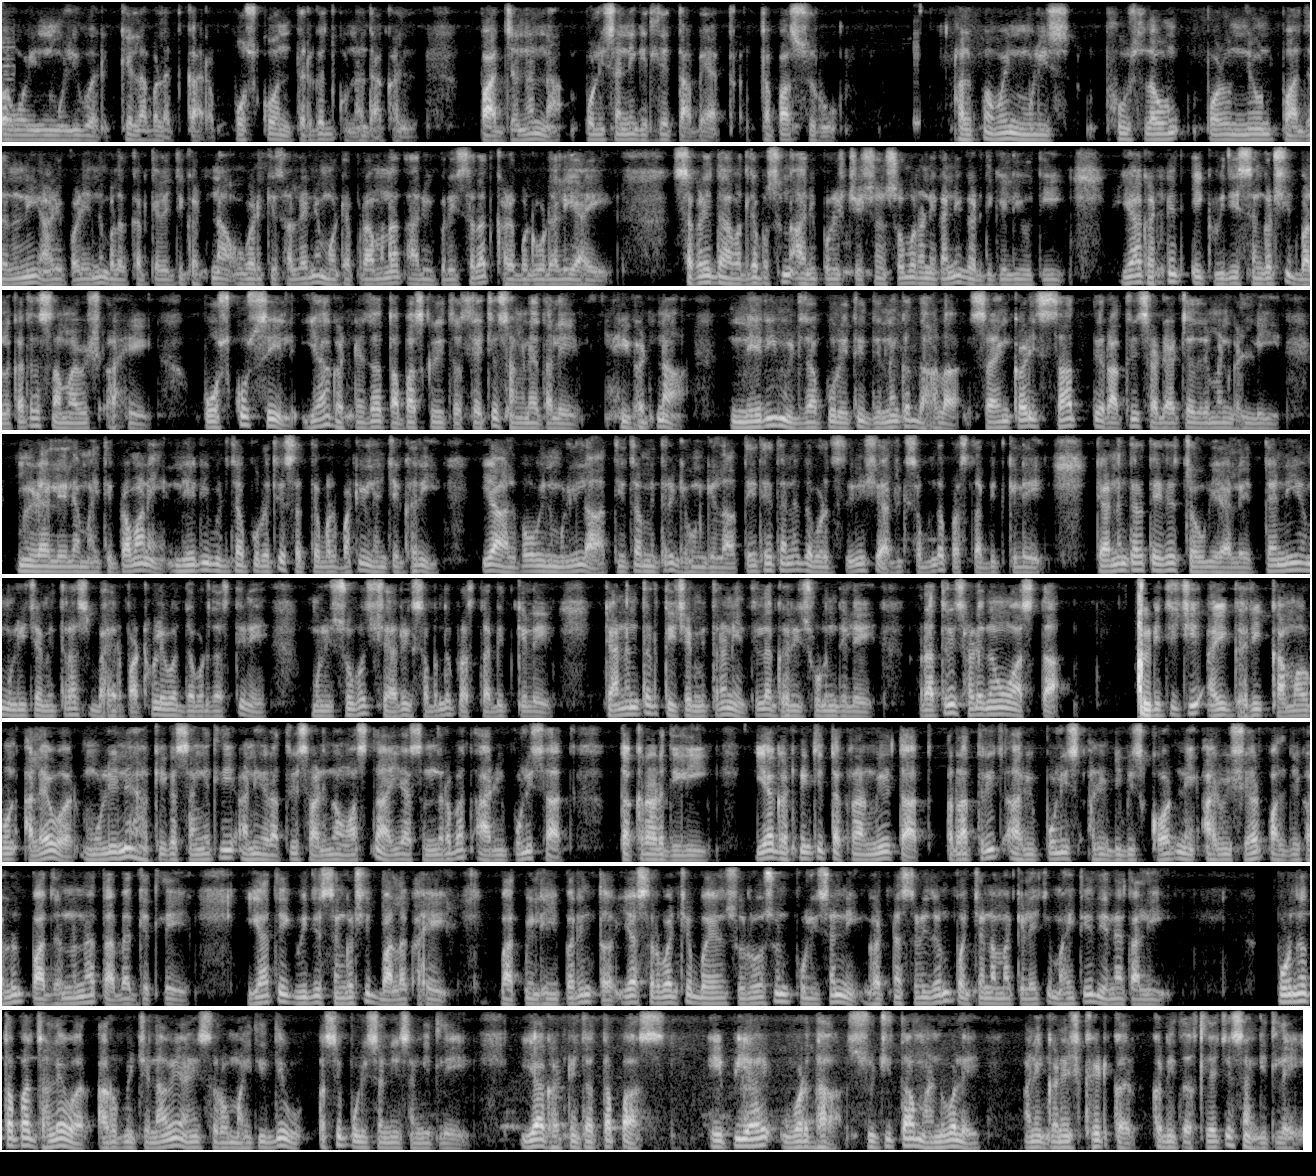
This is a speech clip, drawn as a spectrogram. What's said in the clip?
अल्पवयीन मुलीवर केला बलात्कार. पोस्को अंतर्गत गुन्हा दाखल. पाच जणांना पोलिसांनी घेतले ताब्यात. तपास सुरू. अल्पवयीन मुलीस फूस लावून पळून नेऊन पाच जणांनी आळीपाळीने बलात्कार केल्याची घटना उघडकीस आल्याने मोठ्या प्रमाणात आर्वी परिसरात खळबळ उडाली आहे. सकाळी दहा वाजल्यापासून आर्वी पोलीस स्टेशन समोर अनेकांनी गर्दी केली होती. या घटनेत एक विधी संघर्षित बालकाचा समावेश आहे. पोस्को सेल या घटनेचा तपास करीत असल्याचे सांगण्यात आले. ही घटना नेरी मिर्झापूर येथे दिनांक दहाला सायंकाळी सात ते रात्री साडेआठच्या दरम्यान घडली. मिळालेल्या माहितीप्रमाणे नेरी मिर्झापूर येथे सत्यपाल पाटील यांच्या घरी या अल्पवयीन मुलीला तिचा मित्र घेऊन गेला. तेथे त्याने जबरदस्तीने शारीरिक संबंध प्रस्थापित केले. त्यानंतर तेथे चौघे आले. त्यांनी या मुलीच्या मित्रास बाहेर पाठवले व जबरदस्तीने मुलीसोबत शारीरिक संबंध प्रस्थापित केले. त्यानंतर तिच्या मित्राने तिला घरी सोडून दिले. रात्री साडेनऊ वाजता पीडितीची आई घरी कामावरून आल्यावर मुलीने हकीकत सांगितली आणि रात्री साडेनऊ वाजता या संदर्भात आर्वी पोलिसात तक्रार दिली. या घटनेची तक्रार मिळतात रात्रीच आर्वी पोलीस आणि डीबी स्क्वॉडने आर्वी शहर पालथे घालून पाच जणांना ताब्यात घेतले. यात एक विधी संघर्षित बालक आहे. बातमी लिहीपर्यंत या सर्वांचे बयान सुरू असून पोलिसांनी घटनास्थळी जाऊन पंचनामा केल्याची माहिती देण्यात आली. पूर्ण तपास झाल्यावर आरोपींची नावे आणि सर्व माहिती देऊ असे पोलिसांनी सांगितले. या घटनेचा तपास एपीआय वर्धा सुचिता मांडवले आणि गणेश खेडकर करीत असल्याचे सांगितले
